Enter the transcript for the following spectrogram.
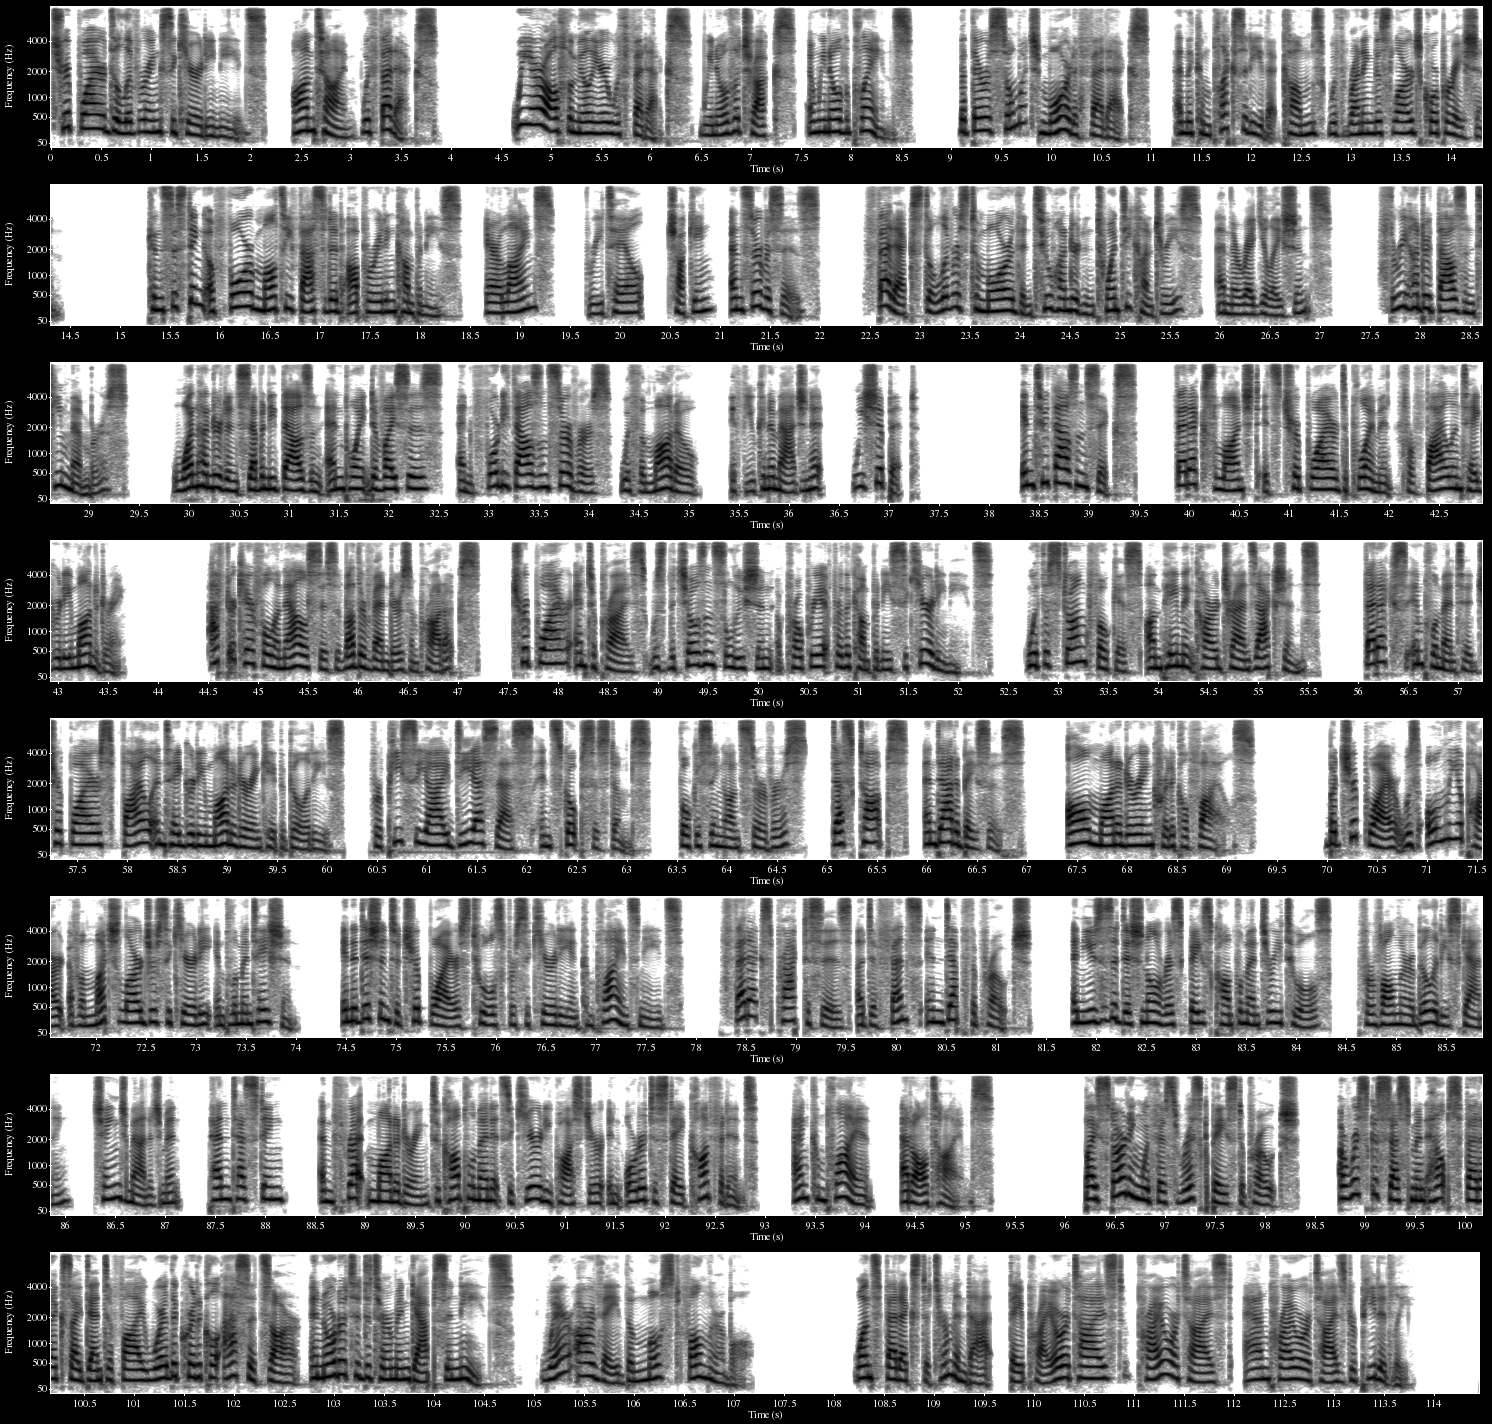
Tripwire delivering security needs. On time with FedEx. We are all familiar with FedEx. We know the trucks and we know the planes. But there is so much more to FedEx and the complexity that comes with running this large corporation. Consisting of four multifaceted operating companies airlines, retail, trucking, and services. FedEx delivers to more than 220 countries and their regulations, 300,000 team members, 170,000 endpoint devices, and 40,000 servers with the motto If you can imagine it, we ship it. In 2006, FedEx launched its Tripwire deployment for file integrity monitoring. After careful analysis of other vendors and products, Tripwire Enterprise was the chosen solution appropriate for the company's security needs. With a strong focus on payment card transactions, FedEx implemented Tripwire's file integrity monitoring capabilities for PCI DSS and scope systems, focusing on servers, desktops, and databases, all monitoring critical files. But Tripwire was only a part of a much larger security implementation. In addition to Tripwire's tools for security and compliance needs, FedEx practices a defense in depth approach and uses additional risk based complementary tools for vulnerability scanning, change management, pen testing, and threat monitoring to complement its security posture in order to stay confident and compliant at all times. By starting with this risk based approach, a risk assessment helps FedEx identify where the critical assets are in order to determine gaps in needs. Where are they the most vulnerable? Once FedEx determined that, they prioritized, prioritized, and prioritized repeatedly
